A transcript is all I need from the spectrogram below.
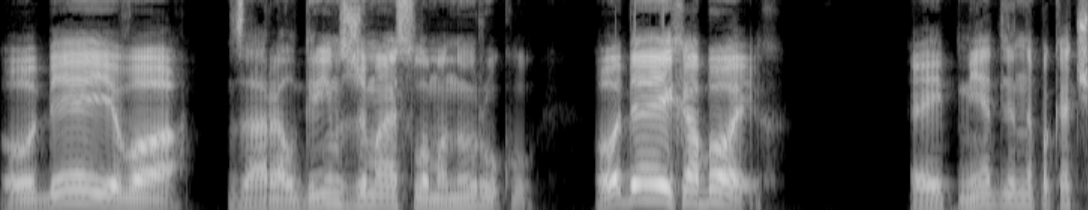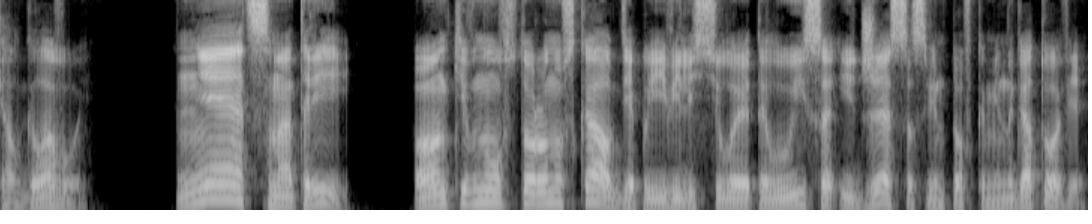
«Убей его!» Заорал Грим, сжимая сломанную руку. «Убей их обоих!» Эйп медленно покачал головой. «Нет, смотри!» Он кивнул в сторону скал, где появились силуэты Луиса и Джесса с винтовками наготове.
